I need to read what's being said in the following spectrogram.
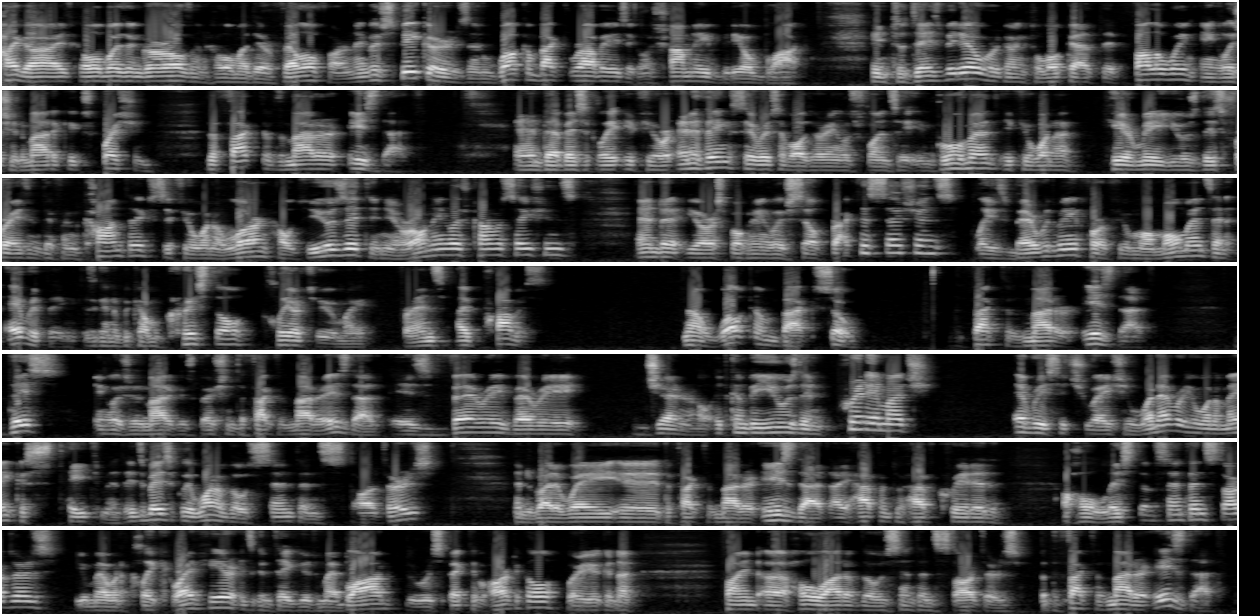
Hi guys, hello boys and girls, and hello my dear fellow foreign English speakers, and welcome back to Robbie's English Harmony video blog. In today's video, we're going to look at the following English idiomatic expression. The fact of the matter is that. And uh, basically, if you're anything serious about your English fluency improvement, if you want to hear me use this phrase in different contexts, if you want to learn how to use it in your own English conversations, and uh, your spoken English self-practice sessions, please bear with me for a few more moments and everything is going to become crystal clear to you, my friends, I promise. Now, welcome back. So, the fact of the matter is that this English idiomatic expression, the fact of the matter is that, is very, very general. It can be used in pretty much every situation. Whenever you want to make a statement, it's basically one of those sentence starters and by the way, uh, the fact of the matter is that I happen to have created a whole list of sentence starters. You may want to click right here. It's going to take you to my blog, the respective article, where you're going to find a whole lot of those sentence starters. But the fact of the matter is that,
